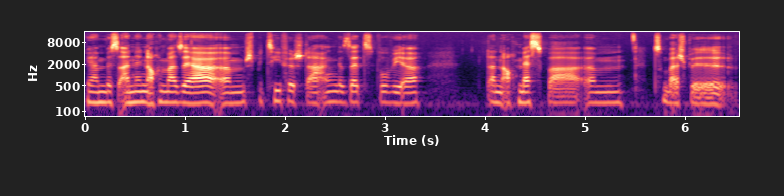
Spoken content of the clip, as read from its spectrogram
wir haben bis anhin auch immer sehr ähm, spezifisch da angesetzt, wo wir dann auch messbar ähm, zum Beispiel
